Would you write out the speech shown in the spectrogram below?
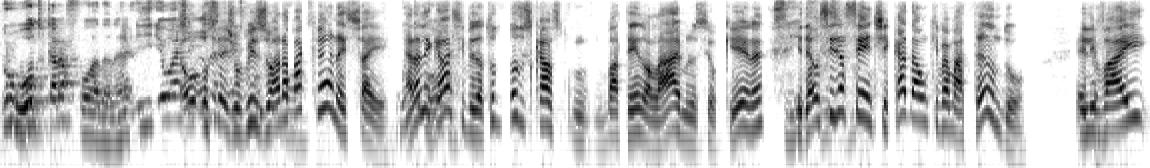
pro outro cara foda, né? E eu acho Ou, ou seja, o visual era bacana isso aí. Muito era legal bom. esse visual. Todos, todos os carros batendo alarme, não sei o quê, né? Sim, e daí sim, você sim. já sente, cada um que vai matando, ele vai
